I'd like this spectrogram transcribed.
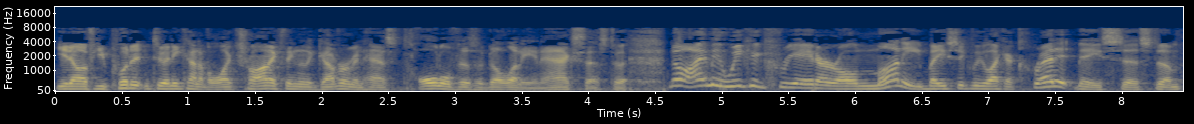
You know, if you put it into any kind of electronic thing, the government has total visibility and access to it. No, I mean, we could create our own money, basically like a credit based system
